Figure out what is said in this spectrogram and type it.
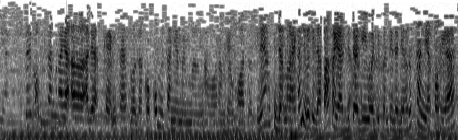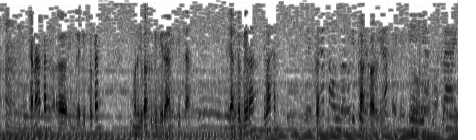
Iya. Dan kalau bisa meraya uh, ada kayak misalnya keluarga koko misalnya memang uh, orang Tionghoa atau Cina yang tidak merayakan juga tidak apa-apa ya, tidak diwajibkan, tidak diharuskan ya kok ya. Hmm. Karena kan uh, Imlek itu kan menunjukkan kegembiraan kita. Hmm. Yang gembira silakan. Karena tahun baru itu tahun ya, baru ya. Itu. Iya, baik.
